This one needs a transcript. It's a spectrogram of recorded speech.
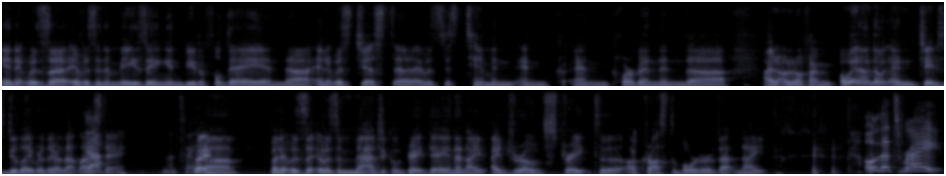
and it was uh, it was an amazing and beautiful day and uh, and it was just uh, it was just Tim and and and Corbin and uh, I don't know if I'm oh wait no, no and James and Dulé were there that last Yeah. day That's right. Right. um, but it was it was a magical great day and then I I drove straight to across the border that night Oh, that's right.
